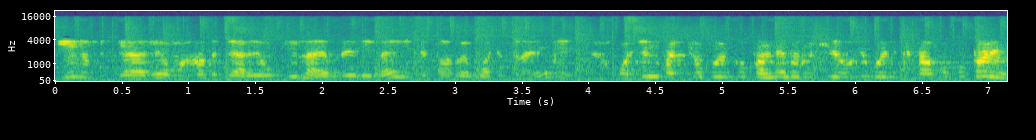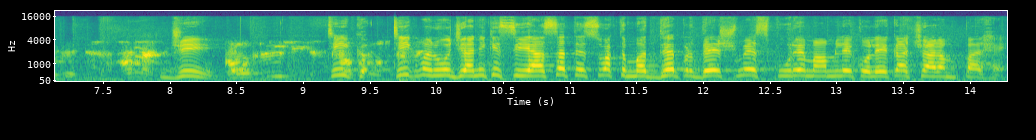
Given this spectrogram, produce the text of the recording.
ये जो विद्यालयों महाविद्यालयों की लाइब्रेरी में ये किताबें मौजूद रहेंगी और जिन बच्चों को इनको पढ़ने में रुचि होगी वो इन किताबों को पढ़ेंगे। जी। ठीक ठीक मनोज यानी कि सियासत इस वक्त मध्य प्रदेश में इस पूरे मामले को लेकर चरम पर है।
